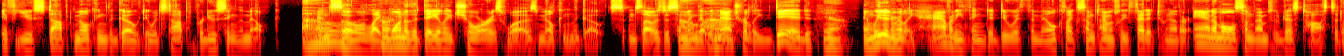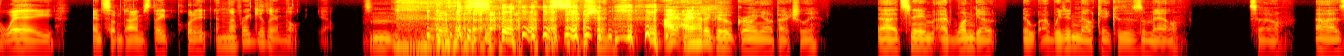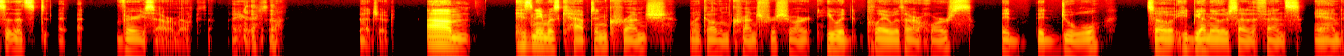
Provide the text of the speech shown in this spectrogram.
if you stopped milking the goat, it would stop producing the milk. And so, Oh, like huh. one of the daily chores was milking the goats, and so that was just something that wow. we naturally did. Yeah. And we didn't really have anything to do with the milk. Like sometimes we fed it to another animal, sometimes we just tossed it away, and sometimes they put it in the regular milk. Yeah. Mm. Deception. I, I had a goat growing up actually. Uh, its name I had one goat. It, uh, we didn't milk it because it was a male. So, uh, so that's d- uh, uh, very sour milk. So I hear so bad joke. Um, his name was Captain Crunch. We called him Crunch for short. He would play with our horse. They'd they'd duel. So he'd be on the other side of the fence, and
